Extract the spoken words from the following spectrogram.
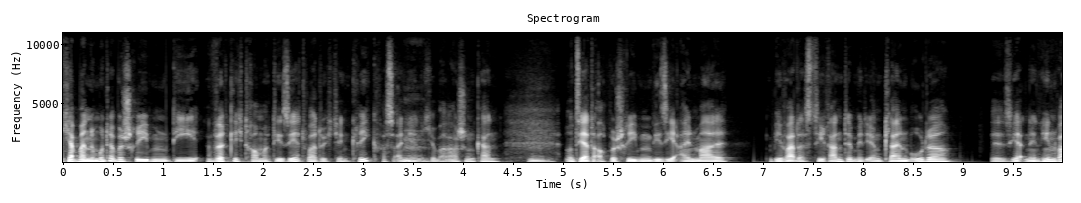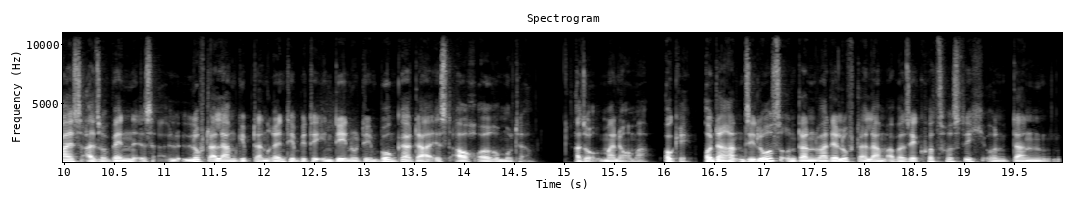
Ich habe meine Mutter beschrieben, die wirklich traumatisiert war durch den Krieg, was einen mhm. ja nicht überraschen kann. Mhm. Und sie hat auch beschrieben, wie sie einmal, wie war das, die rannte mit ihrem kleinen Bruder. Äh, sie hatten den Hinweis, also wenn es Luftalarm gibt, dann rennt ihr bitte in den und den Bunker, da ist auch eure Mutter. Also meine Oma. Okay. Und dann rannten sie los und dann war der Luftalarm aber sehr kurzfristig und dann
